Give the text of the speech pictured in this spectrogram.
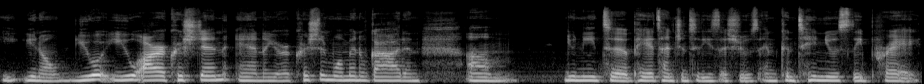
you know, you you are a Christian and you're a Christian woman of God and um you need to pay attention to these issues and continuously pray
